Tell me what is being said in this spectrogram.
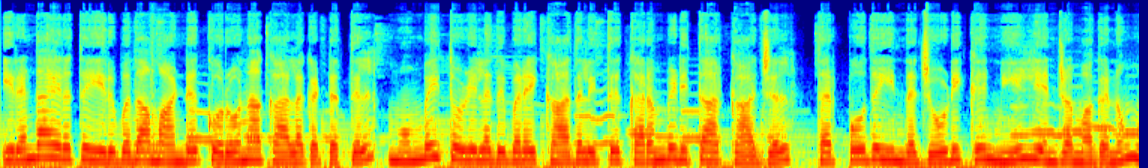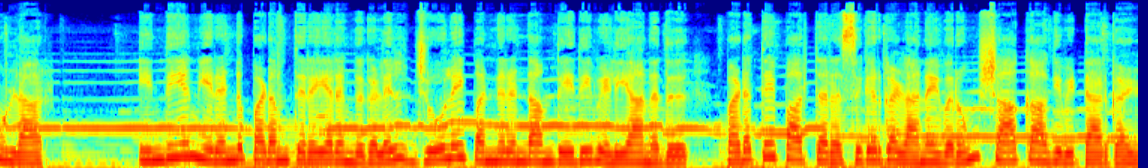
இரண்டாயிரத்து இருபதாம் ஆண்டு கொரோனா காலகட்டத்தில் மும்பை தொழிலதிபரை காதலித்து கரம் பிடித்தார் காஜல். தற்போது இந்த ஜோடிக்கு நீல் என்ற மகனும் உள்ளார். இந்தியன் இரண்டு படம் திரையரங்குகளில் ஜூலை பன்னிரெண்டாம் தேதி வெளியானது. படத்தை பார்த்த ரசிகர்கள் அனைவரும் ஷாக் ஆகிவிட்டார்கள்.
